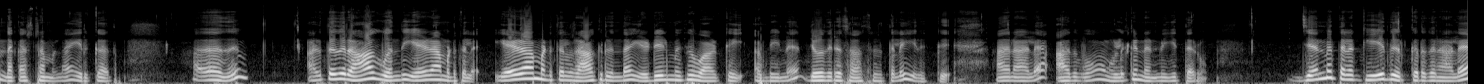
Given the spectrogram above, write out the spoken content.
அந்த கஷ்டமெல்லாம் இருக்காது. அதாவது அடுத்தது ராகு வந்து ஏழாம் இடத்துல. ஏழாம் இடத்துல ராகு இருந்தால் எழில்மிகு வாழ்க்கை அப்படின்னு ஜோதிட சாஸ்திரத்தில் இருக்குது அதனால் அதுவும் உங்களுக்கு நன்மையை தரும். ஜென்மத்தில் கேது இருக்கிறதுனால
